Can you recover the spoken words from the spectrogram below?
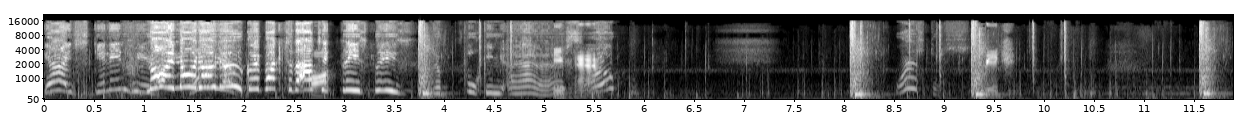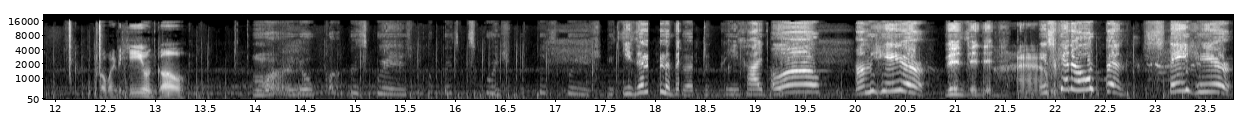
Guys, get in here. No, no, no, no! Go back to the Oh. attic, please, please! Your fucking ass. He's not. Where's this? Bitch. But where did he even go? Mario, pop the squish, pop squish, pop squish. He's in the bed. He's hiding. Hello? I'm here. Visited. Um, It's gonna open. Stay here.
